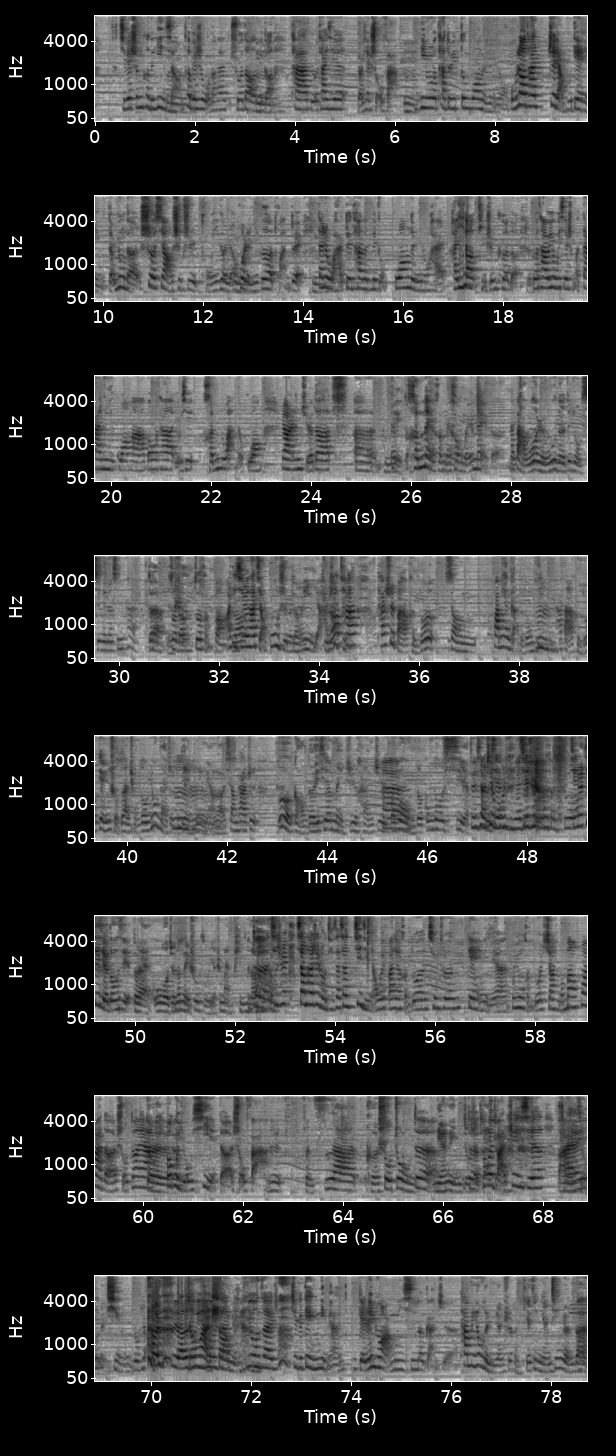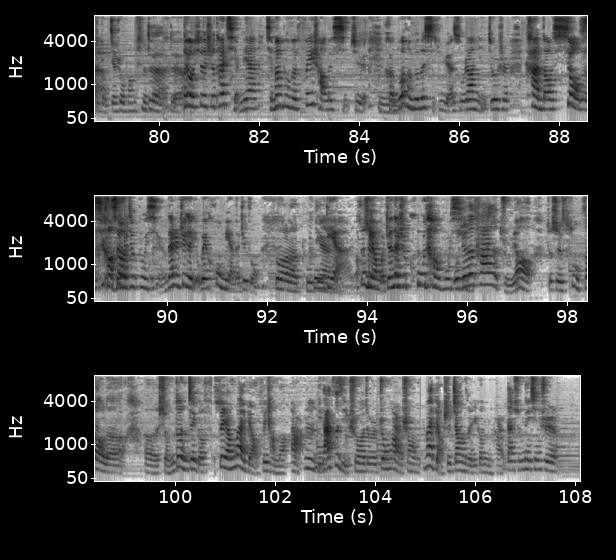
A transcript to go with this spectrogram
极为深刻的印象，特别是我刚才说到的那个他，比如他一些。表现手法，嗯，例如他对于灯光的运用，我不知道他这两部电影的用的摄像是不是同一个人或者一个团队，但是我还对他的那种光的运用还还印象挺深刻的，比如他用一些什么大逆光啊，包括他有些很暖的光，让人觉得呃很美，很美，很美，很唯美的。他把握人物的这种细微的心态，对，做的做的很棒，而且其实他讲故事的能力也还是他。他是把很多像画面感的东西，他把很多电影手段全都用在这部电影里面了。像他这恶搞的一些美剧、韩剧，包括我们的宫斗戏，对，像这部里面其实很多。其实这些东西，对我觉得美术组也是蛮拼的。对，其实像他这种题材，像近几年我也发现很多青春电影里面会用很多像什么漫画的手段呀，对，包括游戏的手法。粉丝啊和受众对年龄就是他会把这些还挺有些 二次元的东西用在用在这个电影里面，给人一种耳目一新的感觉。他们用的语言是很贴近年轻人的这种接受方式。对对，很有趣的是，它前面前半部分非常的喜剧，很多很多的喜剧元素，让你就是看到笑的笑就不行。但是这个也为后面的这种做了铺垫。点后面我真的是哭到不行。我觉得他主要就是塑造了呃熊顿这个，虽然外表非常的二，嗯，以他自己说就是中二少女，外表是这样子一个女孩，但是内心是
